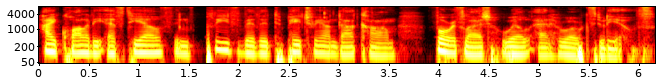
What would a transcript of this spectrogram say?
high quality STLs, then please visit patreon.com forward slash will at Heroic Studios.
